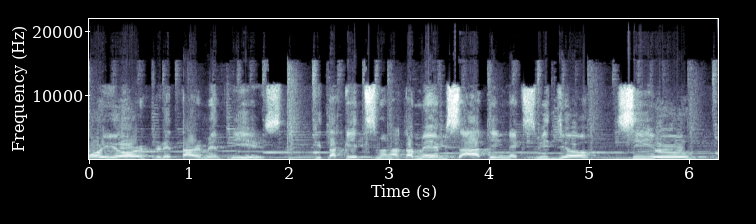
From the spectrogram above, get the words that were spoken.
for your retirement years. Kita-kits mga kameb sa ating next video. See you!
